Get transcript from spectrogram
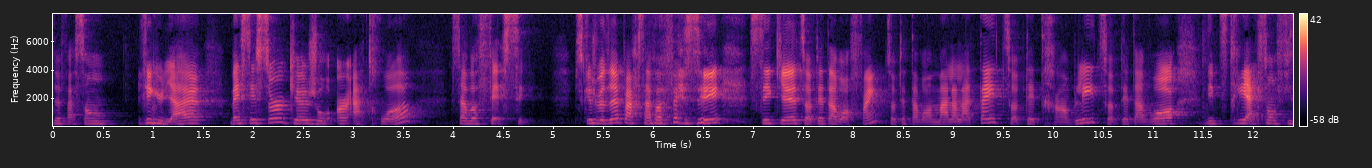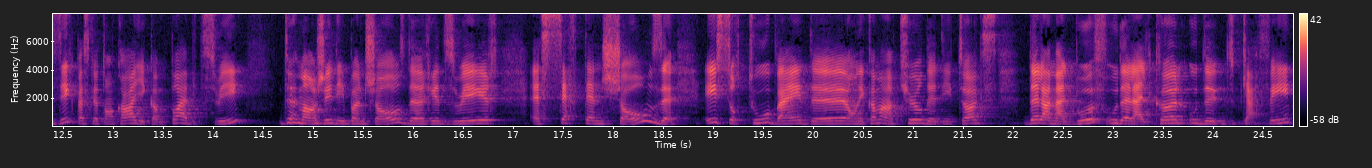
de façon régulière, ben c'est sûr que jour 1 à 3, ça va fesser. Ce que je veux dire par ça va fesser, c'est que tu vas peut-être avoir faim, tu vas peut-être avoir mal à la tête, tu vas peut-être trembler, tu vas peut-être avoir des petites réactions physiques parce que ton corps, il est comme pas habitué de manger des bonnes choses, de réduire certaines choses et surtout, ben, on est comme en cure de détox de la malbouffe ou de l'alcool ou du café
